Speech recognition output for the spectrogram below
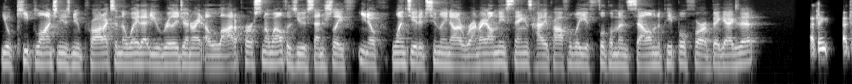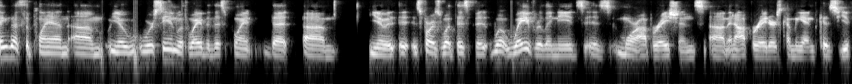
you'll keep launching these new products and the way that you really generate a lot of personal wealth? Is you essentially you know once you hit a $2 million run rate on these things highly profitable you flip them and sell them to people for a big exit? I think i think that's the plan. Um, you know we're seeing with wave at this point that um, you know as far as what this what wave really needs is more operations um, and operators coming in because if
